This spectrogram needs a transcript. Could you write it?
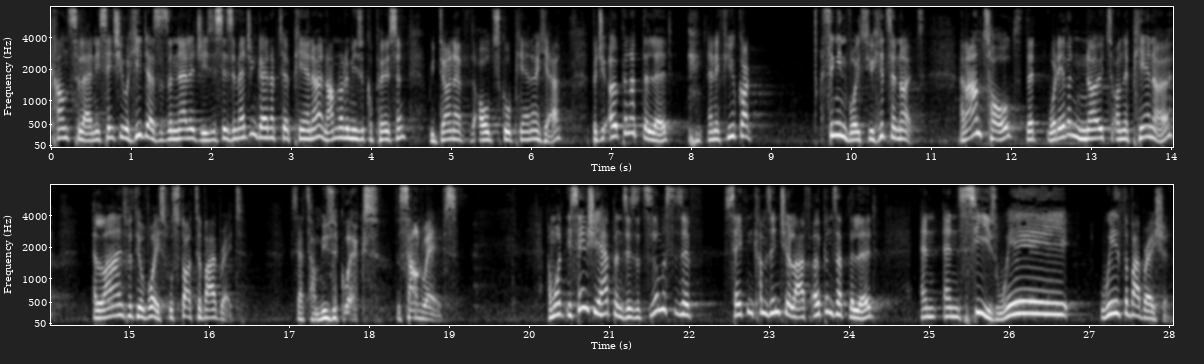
counselor, and essentially what he does is analogies. He says, Imagine going up to a piano, and I'm not a musical person. We don't have the old school piano here, but you open up the lid, and if you've got singing voice, you hit a note. And I'm told that whatever note on the piano aligns with your voice will start to vibrate. So that's how music works, the sound waves. And what essentially happens is it's almost as if Satan comes into your life, opens up the lid, and, and sees where where's the vibration?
